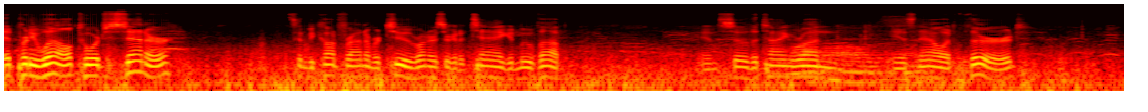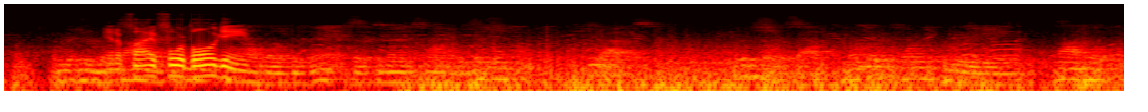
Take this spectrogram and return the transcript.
Hit pretty well towards center. It's going to be caught for out number two. The runners are going to tag and move up. And so the tying run is now at third. In a 5 4 ball game. Advance, so two men in scoring position. Two outs. For the shortstop, number 23, Todd Hilton.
